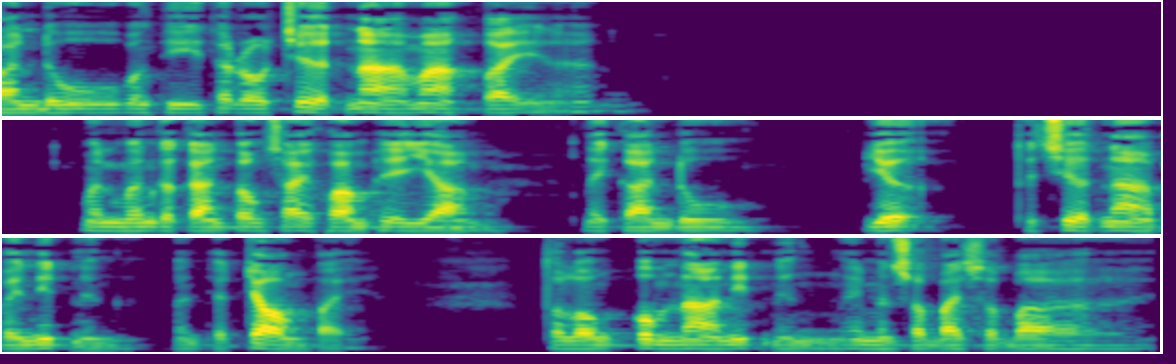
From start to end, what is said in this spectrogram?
การดูบางทีถ้าเราเชิดหน้ามากไปนะ มันเหมือนกับการต้องใช้ความพยายามในการดูเยอะ ถ้าเชิดหน้าไปนิดหนึ่ง มันจะจ้องไป ถ้าลองก้มหน้านิดหนึ่งให้มันสบายสบาย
